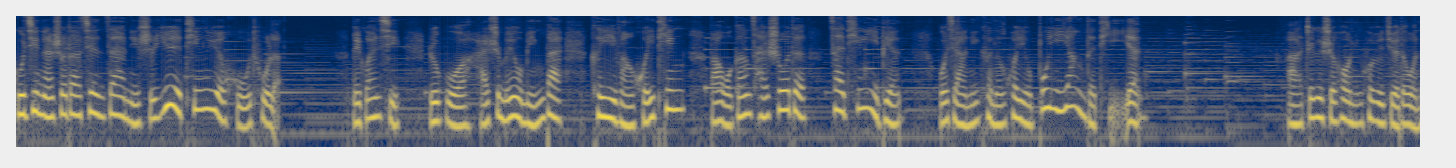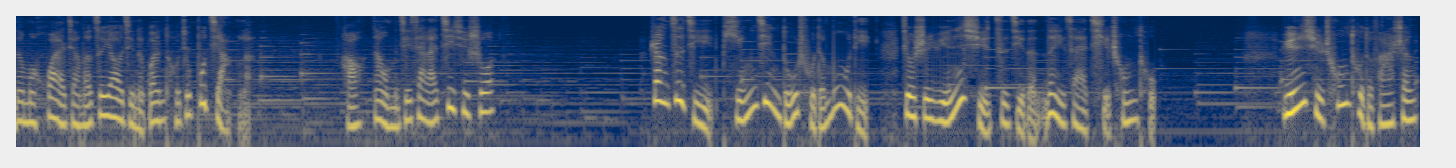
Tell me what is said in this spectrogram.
估计呢，说到现在你是越听越糊涂了。没关系，如果还是没有明白，可以往回听，把我刚才说的再听一遍。我想你可能会有不一样的体验。啊，这个时候你会不会觉得我那么坏？讲到最要紧的关头就不讲了。好，那我们接下来继续说。让自己平静独处的目的，就是允许自己的内在起冲突。允许冲突的发生，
